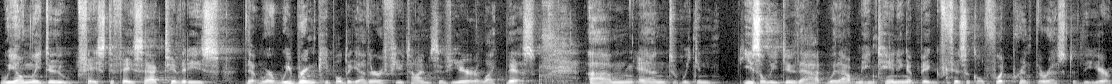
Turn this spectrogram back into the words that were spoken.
We only do face-to-face -face activities that where we bring people together a few times a year like this. Um, and we can easily do that without maintaining a big physical footprint the rest of the year.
